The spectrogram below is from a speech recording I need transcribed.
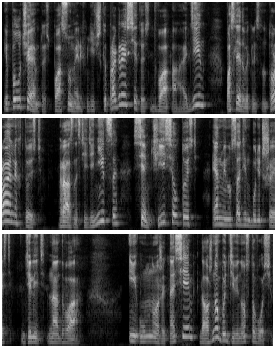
и получаем, то есть по сумме арифметической прогрессии, то есть 2А1, последовательность натуральных, то есть разность единицы, 7 чисел, то есть n-1 будет 6, делить на 2 и умножить на 7 должно быть 98.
